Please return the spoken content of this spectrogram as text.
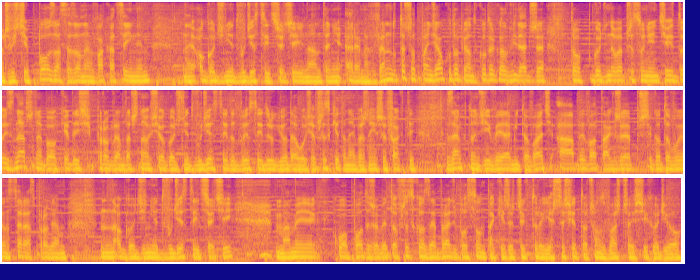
oczywiście poza sezonem wakacyjnym o godzinie 23 na antenie RMFM. No też od poniedziałku do piątku, tylko widać, że to godzinowe przesunięcie jest dość znaczne, bo kiedyś program zaczynał się o godzinie 20 do 22 udało się wszystkie te najważniejsze fakty zamknąć i wyemitować, a bywa tak, że przygotowując teraz program mm, o godzinie 23 mamy kłopot, żeby to wszystko zebrać, bo są takie rzeczy, które jeszcze się toczą, zwłaszcza jeśli chodzi o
